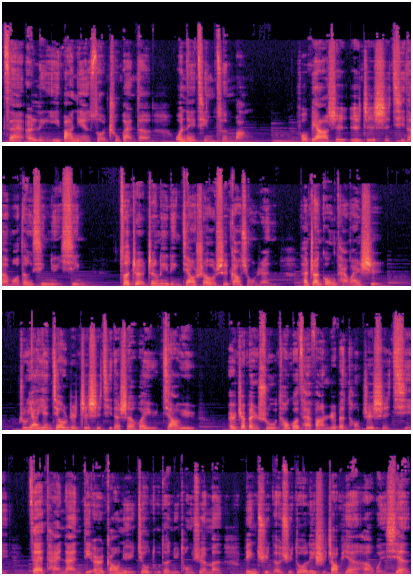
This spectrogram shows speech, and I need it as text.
在二零一八年所出版的《问内亲村忙》，副标是日治时期的摩登新女性。作者郑丽玲教授是高雄人，她专攻台湾史，主要研究日治时期的社会与教育。而这本书透过采访日本统治时期在台南第二高女就读的女同学们，并取得许多历史照片和文献。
